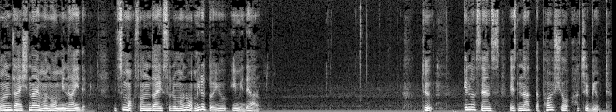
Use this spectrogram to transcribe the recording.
存在しないものを見ないで、いつも存在するものを見るという意味である。2. Innocence is not a partial attribute.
